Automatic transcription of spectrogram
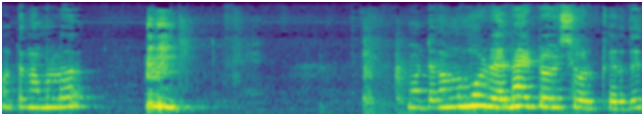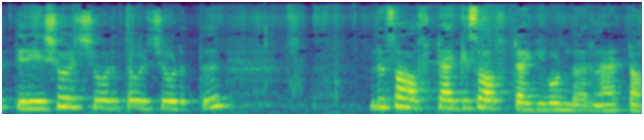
മുട്ട നമ്മൾ മുട്ട നമ്മൾ മുഴുവനായിട്ട് ഒഴിച്ചു കൊടുക്കരുത്. തിരിച്ച് ഒഴിച്ചു കൊടുത്ത് ഒഴിച്ചു കൊടുത്ത് ഇത് സോഫ്റ്റ് ആക്കി സോഫ്റ്റ് ആക്കി കൊണ്ടുവരണം കേട്ടോ.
